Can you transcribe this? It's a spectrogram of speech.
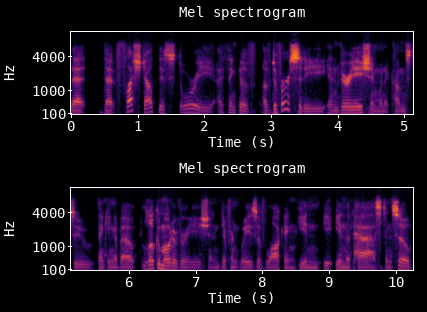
that that fleshed out this story, I think, of of diversity and variation when it comes to thinking about locomotor variation, different ways of walking in in the past. And so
